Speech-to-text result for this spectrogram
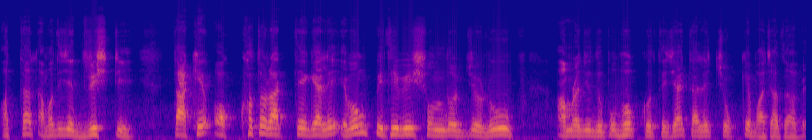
অর্থাৎ আমাদের যে দৃষ্টি, তাকে অক্ষত রাখতে গেলে এবং পৃথিবীর সৌন্দর্য রূপ আমরা যদি উপভোগ করতে চাই, তাহলে চোখকে বাঁচাতে হবে।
